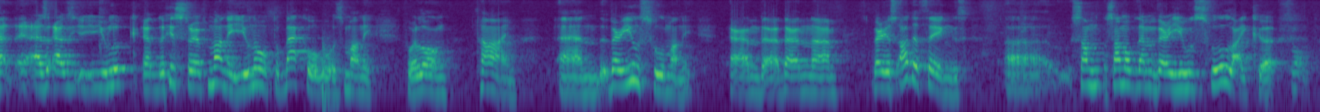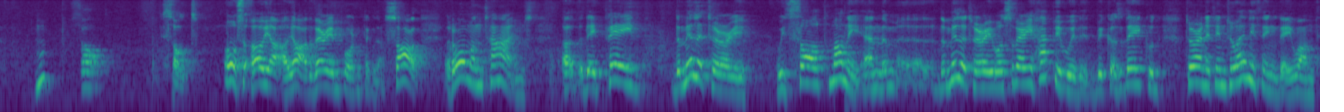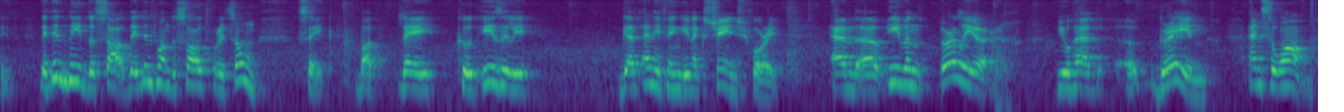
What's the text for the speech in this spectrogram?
As, as you look at the history of money, you know tobacco was money for a long time and very useful money. And uh, then um, various other things, uh, some, some of them very useful, like. Uh, Salt. Hmm? Salt. Salt. Oh, so, oh yeah, yeah, the very important example. Salt. Roman times, uh, they paid the military with salt money, and the, uh, the military was very happy with it because they could turn it into anything they wanted. They didn't need the salt, they didn't want the salt for its own sake, but they could easily get anything in exchange for it. And uh, even earlier, you had uh, grain and so on.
